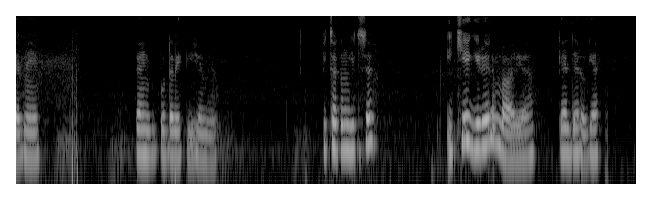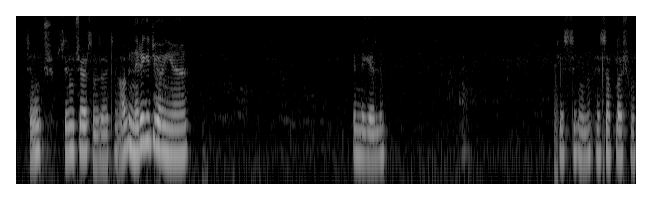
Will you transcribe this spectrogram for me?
Gelmeyin. Ben burada bekleyeceğim ya. Bir takım gitse ikiye girelim bari ya. Gel Daryl gel. Sen uç. Sen uçarsın zaten. Abi nereye gidiyorsun ya? Ben de geldim. Kestik onu. Hesaplaşma.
